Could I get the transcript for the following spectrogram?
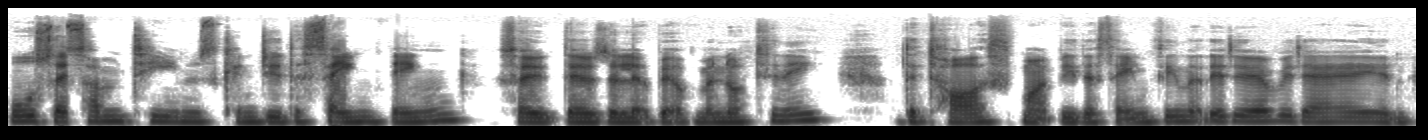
also some teams can do the same thing. So there's a little bit of monotony. The task might be the same thing that they do every day and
